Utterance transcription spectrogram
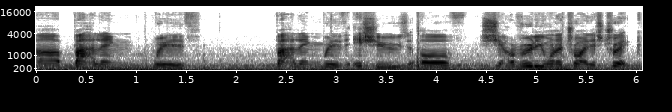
uh, battling with battling with issues of shit. I really want to try this trick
